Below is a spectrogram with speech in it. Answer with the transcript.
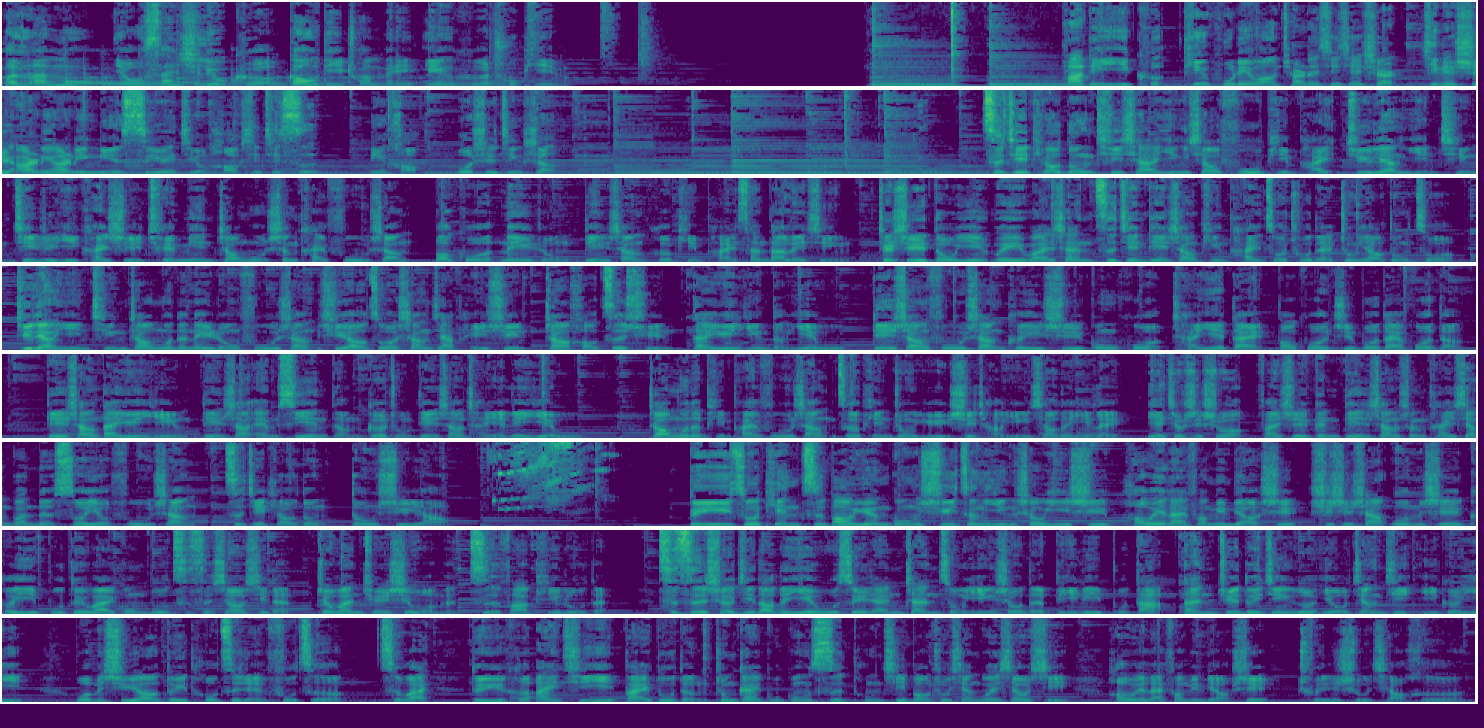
本栏目由三十六氪高低传媒联合出品。八点一刻，听互联网圈的新鲜事儿。今天是二零二零年四月九号，星期四。您好，我是金盛。字节跳动旗下营销服务品牌巨量引擎近日已开始全面招募生态服务商，包括内容、电商和品牌三大类型。这是抖音为完善自建电商平台做出的重要动作。巨量引擎招募的内容服务商需要做商家培训、账号咨询、代运营等业务；电商服务商可以是供货、产业带，包括直播带货等；电商代运营、电商 MCN 等各种电商产业链业务。招募的品牌服务商则偏重于市场营销的一类，也就是说，凡是跟电商生态相关的所有服务商，字节跳动都需要。对于昨天自曝员工虚增营收一事，好未来方面表示，事实上我们是可以不对外公布此次消息的，这完全是我们自发披露的。此次涉及到的业务虽然占总营收的比例不大，但绝对金额有将近一个亿，我们需要对投资人负责。此外，对于和爱奇艺、百度等中概股公司同期爆出相关消息，好未来方面表示纯属巧合。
